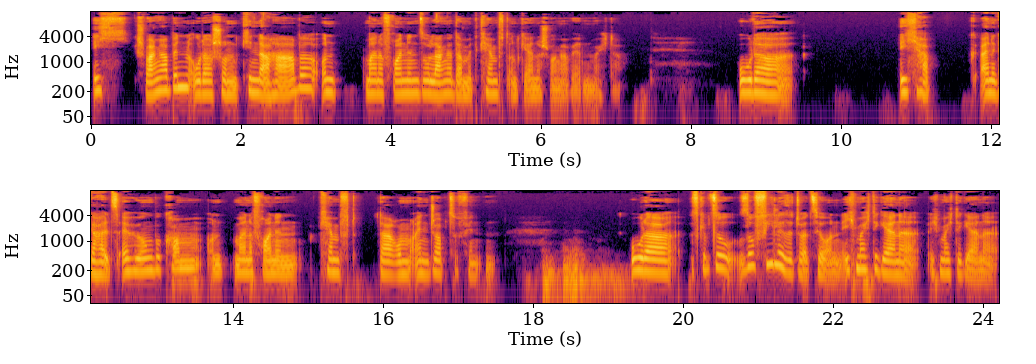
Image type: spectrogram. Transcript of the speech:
ich schwanger bin oder schon Kinder habe und meine Freundin so lange damit kämpft und gerne schwanger werden möchte. Oder ich habe eine Gehaltserhöhung bekommen und meine Freundin kämpft darum, einen Job zu finden. Oder es gibt so, so viele Situationen. Ich möchte gerne, ich möchte gerne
